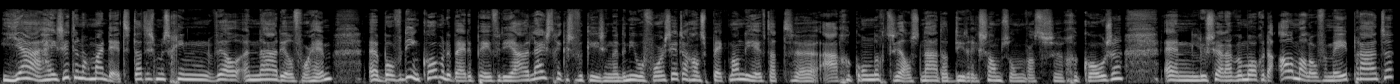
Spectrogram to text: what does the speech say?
Ja, hij zit er nog maar net. Dat is misschien wel een nadeel voor hem. Uh, bovendien komen er bij de PvdA lijsttrekkersverkiezingen. De nieuwe voorzitter, Hans Pekman, die heeft dat uh, aangekondigd... zelfs nadat Diederik Samson was uh, gekozen. En Lucella, we mogen er allemaal over meepraten.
